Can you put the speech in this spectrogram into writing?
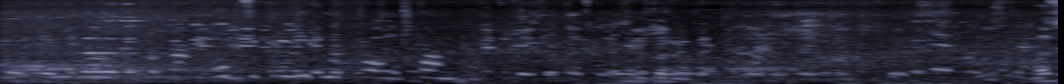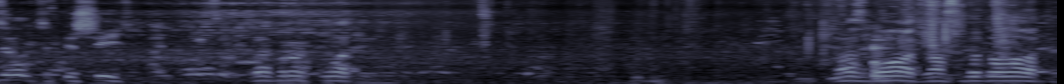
Хлопці, привіт, Микола, Томка. Називайте, пишіть. Треба порахувати. Нас багато, нас додавати.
